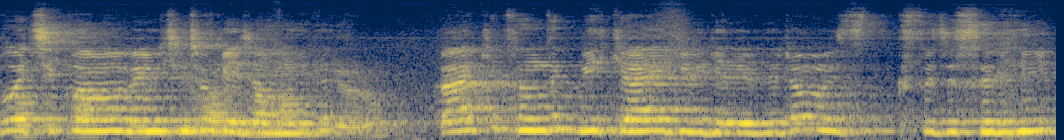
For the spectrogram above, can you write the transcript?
Bu açıklanma benim için çok heyecanlıydı. Belki tanıdık bir hikaye gibi gelebilir ama kısaca söyleyeyim.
